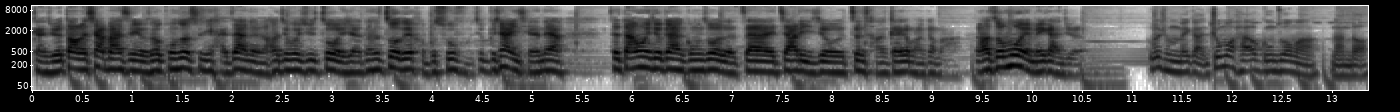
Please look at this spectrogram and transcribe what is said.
感觉到了下班时间，有时候工作事情还在那，然后就会去做一下，但是做的也很不舒服，就不像以前那样，在单位就干工作的，在家里就正常该干嘛干嘛，然后周末也没感觉了。为什么没感？周末还要工作吗？难道？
